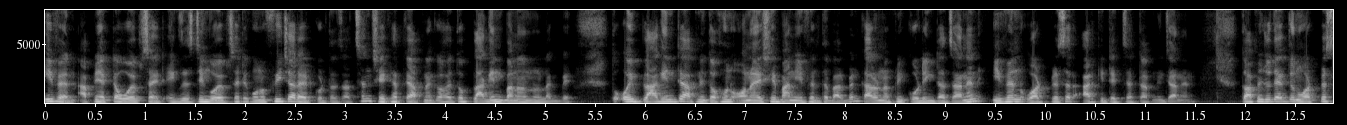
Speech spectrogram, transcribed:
ইভেন আপনি একটা ওয়েবসাইট এক্সিস্টিং ওয়েবসাইটে কোনো ফিচার অ্যাড করতে চাচ্ছেন, সেক্ষেত্রে আপনাকে হয়তো প্লাগ বানানো লাগবে। তো ওই প্লাগ আপনি তখন অনায়াসে বানিয়ে ফেলতে পারবেন, কারণ আপনি কোডিংটা জানেন ইভেন ওয়ার্ডপ্রেসের আর্কিটেকচারটা আপনি জানেন। তো আপনি যদি একজন ওয়ার্ডপ্রেস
